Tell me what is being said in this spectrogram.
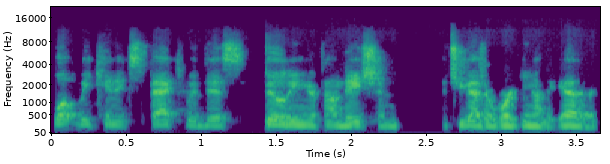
what we can expect with this building your foundation that you guys are working on together?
